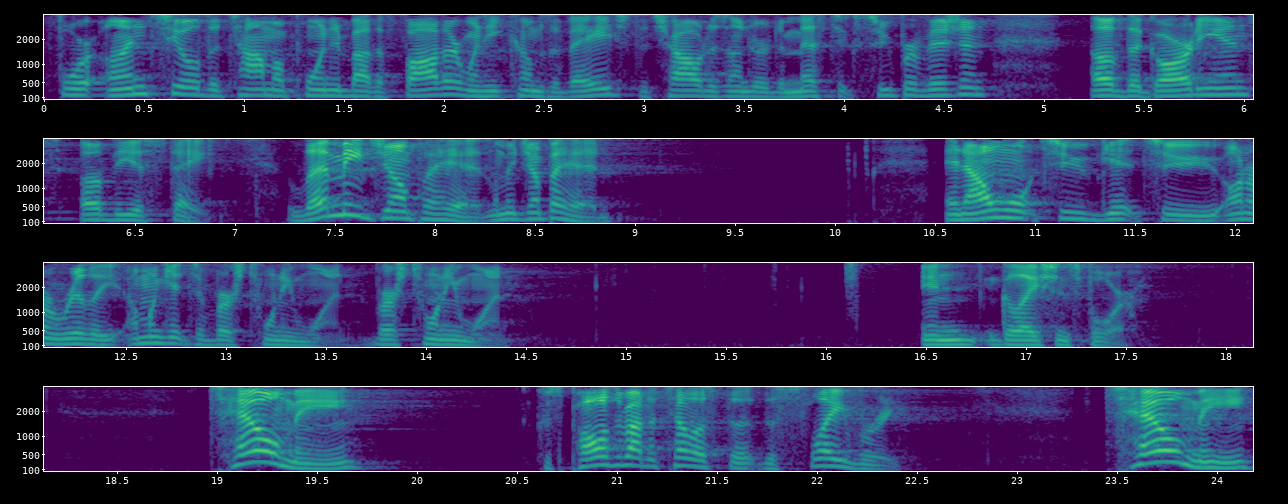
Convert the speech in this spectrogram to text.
For until the time appointed by the father, when he comes of age, the child is under domestic supervision of the guardians of the estate. Let me jump ahead. Let me jump ahead. And I want to get to, want to really, I'm going to get to verse 21. Verse 21 in Galatians 4. Tell me, because Paul's about to tell us the, the slavery. Tell me,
